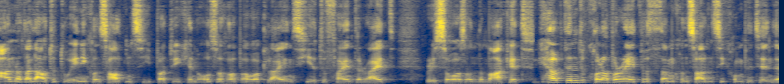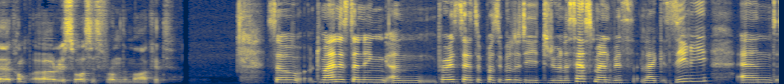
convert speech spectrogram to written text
are not allowed to do any consultancy, but we can also help our clients here to find the right resource on the market, help them to collaborate with some consultancy competent uh, com uh, resources from the market. So, to my understanding, um, first there's a possibility to do an assessment with like Siri, and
